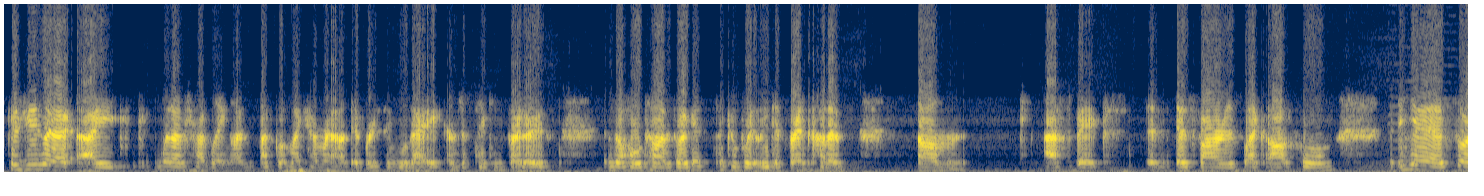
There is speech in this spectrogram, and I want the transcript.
because usually I, I when I'm traveling, I'm, I've got my camera out every single day and just taking photos the whole time. So I guess it's a completely different kind of um, aspect as far as like art form. Yeah, so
